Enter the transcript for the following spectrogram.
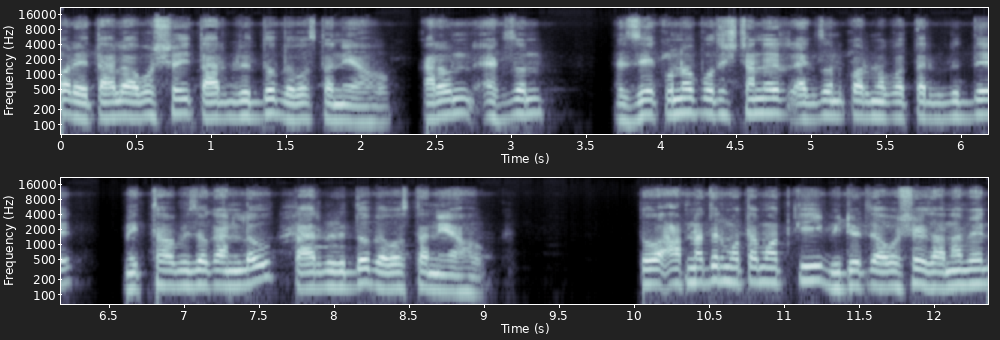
করে, তাহলে অবশ্যই তার বিরুদ্ধে ব্যবস্থা নেওয়া হোক। কারণ একজন যে কোনো প্রতিষ্ঠানের একজন কর্মকর্তার বিরুদ্ধে মিথ্যা অভিযোগ আনলেও তার বিরুদ্ধে ব্যবস্থা নেওয়া হোক। তো আপনাদের মতামত কি? ভিডিওতে অবশ্যই জানাবেন।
